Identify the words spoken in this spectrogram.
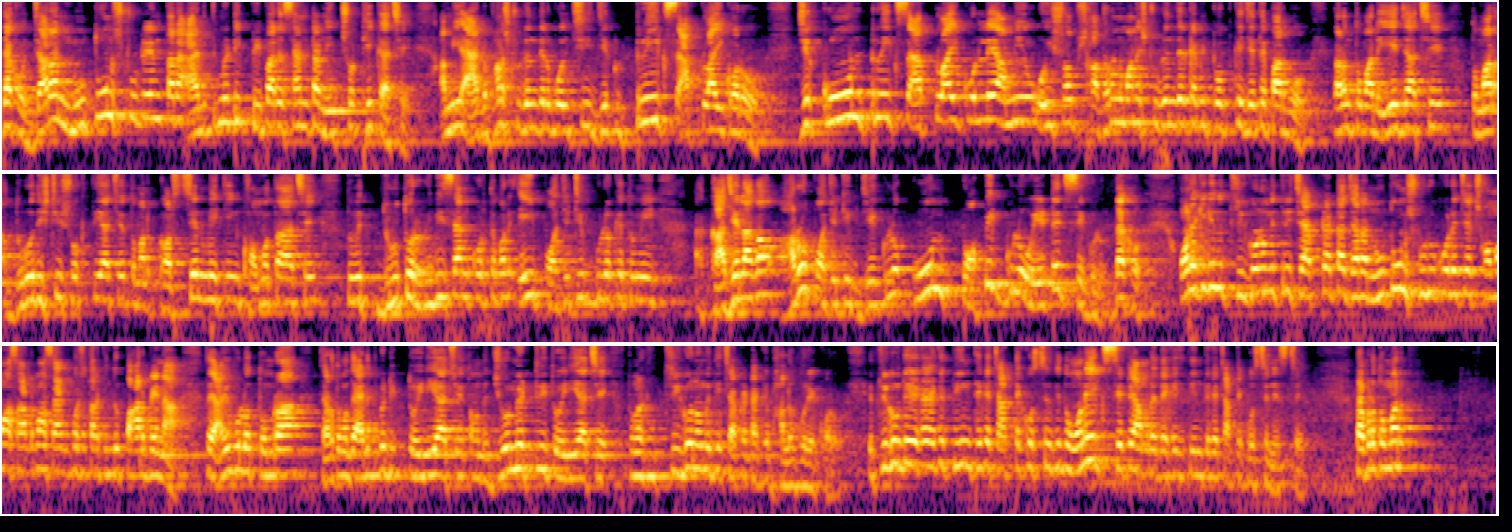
দেখো, যারা নতুন স্টুডেন্ট তারা অ্যারিথমেটিক প্রিপারেশানটা নিচ্ছ, ঠিক আছে। আমি অ্যাডভান্স স্টুডেন্টদের বলছি, যে ট্রিক্স অ্যাপ্লাই করো। যে কোন ট্রিক্স অ্যাপ্লাই করলে আমি ওই সব সাধারণ মানের স্টুডেন্টদেরকে আমি টপকে যেতে পারব? কারণ তোমার এজ আছে, তোমার দূরদৃষ্টি শক্তি আছে, তোমার কোশ্চেন মেকিং ক্ষমতা আছে, তুমি দ্রুত রিভিশন করতে পারো। এই পজিটিভগুলোকে তুমি কাজে লাগাও। আরও পজিটিভ যেগুলো, কোন টপিকগুলো ওয়েটেজ সেগুলো। দেখো, অনেকে কিন্তু ত্রিকোণমিত্রি চ্যাপ্টারটা যারা নতুন শুরু করেছে, ছ মাস, আট মাস, এক বছর, তারা কিন্তু পারবে না। তাই আমি বলব, তোমরা, যারা তোমাদের অ্যারিথমেটিক তৈরি আছে, তোমাদের জিওমেট্রি তৈরি আছে, তোমরা কিন্তু ত্রিকোণমিতি চ্যাপ্টারটাকে ভালো করে করো। এই ত্রিকোণমিতি দেখা গেছে তিন থেকে চারটে কোশ্চেন কিন্তু অনেক সেটে আমরা দেখেছি তিন থেকে চারটে কোশ্চেন এসছে। তারপরে তোমার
